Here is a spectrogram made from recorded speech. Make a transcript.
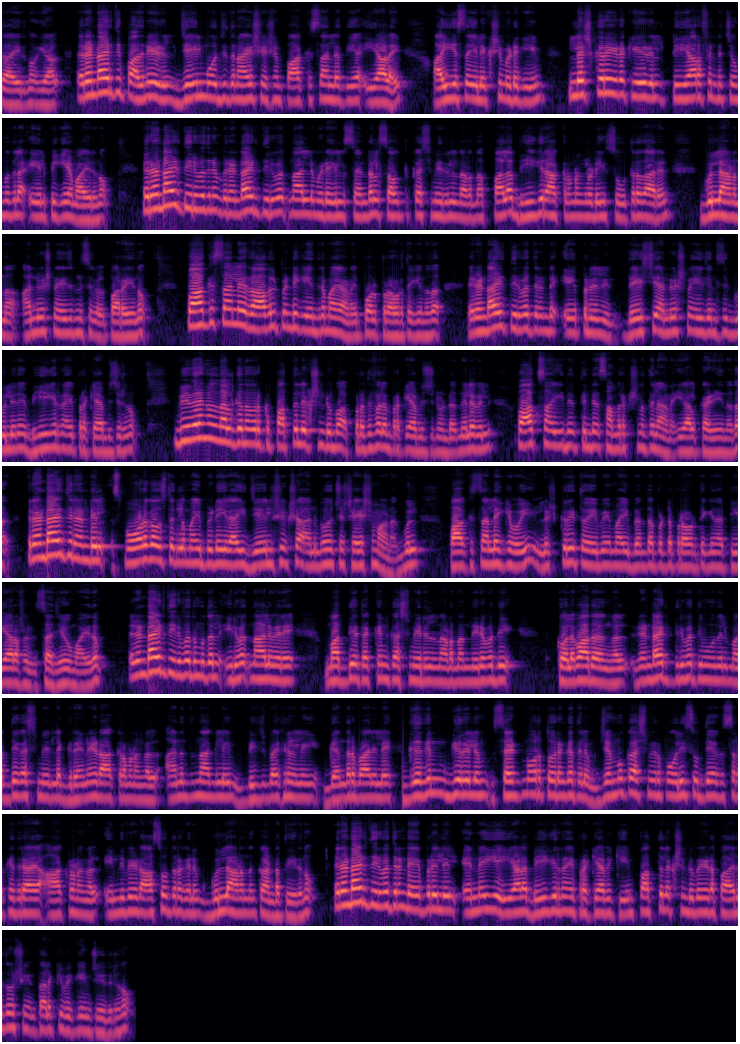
ലക്ഷ്യമിട്ടെത്തിയതായിരുന്നു ഇയാൾ. രണ്ടായിരത്തി പതിനേഴിൽ ജയിൽ മോചിതനായ ശേഷം പാകിസ്ഥാനിലെത്തിയ ഇയാളെ ഐ എസ് ഐ ലക്ഷ്യമിടുകയും ലഷ്കറയുടെ കീഴിൽ ടി ആർ എഫിന്റെ ചുമതല ഏൽപ്പിക്കുകയുമായിരുന്നു. രണ്ടായിരത്തി ഇരുപതിനും രണ്ടായിരത്തി ഇരുപത്തിനാലിനും ഇടയിൽ സെൻട്രൽ സൗത്ത് കശ്മീരിൽ നടന്ന പല ഭീകരാക്രമണങ്ങളുടെയും സൂത്രധാരൻ ഗുല്ലാണെന്ന് അന്വേഷണ ഏജൻസികൾ പറയുന്നു. പാകിസ്ഥാനിലെ റാവൽപിണ്ടി കേന്ദ്രമായാണ് ഇപ്പോൾ പ്രവർത്തിക്കുന്നത്. രണ്ടായിരത്തി ഇരുപത്തിരണ്ട് ഏപ്രിലിൽ ദേശീയ അന്വേഷണ ഏജൻസി ഗുല്ലിനെ ഭീകരനായി പ്രഖ്യാപിച്ചിരുന്നു. വിവരങ്ങൾ നൽകുന്നവർക്ക് പത്ത് ലക്ഷം രൂപ പ്രതിഫലം പ്രഖ്യാപിച്ചിട്ടുണ്ട്. നിലവിൽ പാക് സൈന്യത്തിന്റെ സംരക്ഷണത്തിലാണ് ഇയാൾ കഴിയുന്നത്. രണ്ടായിരത്തി രണ്ടിൽ സ്ഫോടക വസ്തുക്കളുമായി പിടിയിലായി ജയിൽ ശിക്ഷ അനുഭവിച്ച ശേഷമാണ് ഗുൽ പാകിസ്ഥാനിലേക്ക് പോയി ലഷ്കർ ഇ തൊയ്ബയുമായി ബന്ധപ്പെട്ട് പ്രവർത്തിക്കുന്ന ടി ആർ എഫിൽ സജീവമായതും. രണ്ടായിരത്തി ഇരുപത് മുതൽ ഇരുപത്തിനാല് വരെ മധ്യ തെക്കൻ കശ്മീരിൽ നടന്ന നിരവധി കൊലപാതകങ്ങൾ രണ്ടായിരത്തി ഇരുപത്തി മൂന്നിൽ മധ്യ കശ്മീരിലെ ഗ്രനേഡ് ആക്രമണങ്ങൾ അനന്ത്നാഗിലെയും ബിജ്ബെഹ്റിലെയും ഗന്ദർബാലിലെ ഗഗൻഗിറിലും സെഡ്മോർ തുരങ്കത്തിലും ജമ്മു കാശ്മീർ പോലീസ് ഉദ്യോഗസ്ഥർക്കെതിരായ ആക്രമണങ്ങൾ എന്നിവയുടെ ആസൂത്രകനും ഗുല്ലാണെന്നും കണ്ടെത്തിയിരുന്നു. രണ്ടായിരത്തി ഇരുപത്തിരണ്ട് ഏപ്രിലിൽ എൻ ഐ എ ഇയാളെ ഭീകരനായി പ്രഖ്യാപിക്കുകയും പത്ത് ലക്ഷം രൂപയുടെ പാരിതോഷികം തലക്കി വെക്കുകയും ചെയ്തിരുന്നു.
